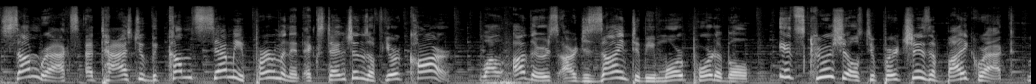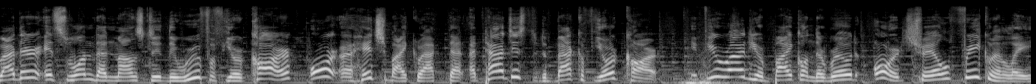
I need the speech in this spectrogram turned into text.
Some racks attach to become semi-permanent extensions of your car, while others are designed to be more portable. It's crucial to purchase a bike rack, whether it's one that mounts to the roof of your car or a hitch bike rack that attaches to the back of your car. If you ride your bike on the road or trail frequently,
